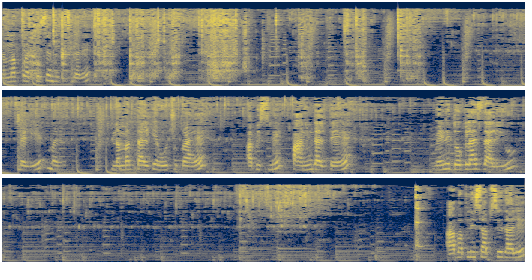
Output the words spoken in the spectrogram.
नमक को अच्छे से मिक्स करें। चलिए नमक डाल के हो चुका है। अब इसमें पानी डालते हैं। मैंने दो गिलास डाली हूँ। आप अपने हिसाब से डालें,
